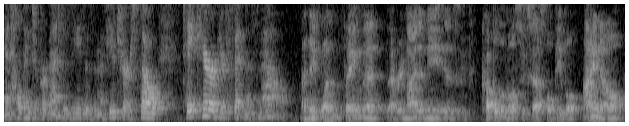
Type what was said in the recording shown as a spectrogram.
and helping to prevent diseases in the future. So take care of your fitness now. I think one thing that, that reminded me is a couple of the most successful people I know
